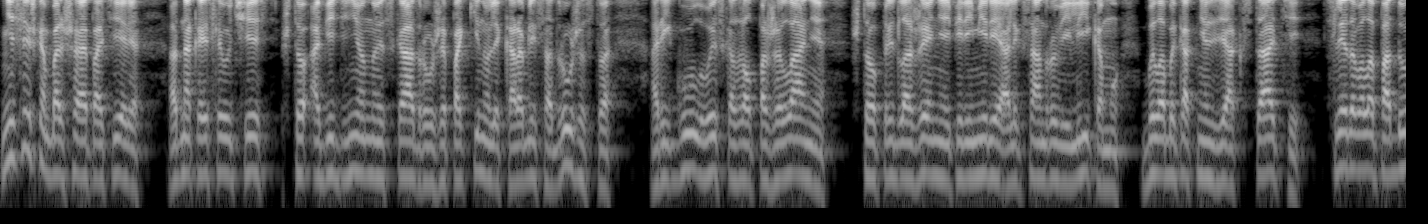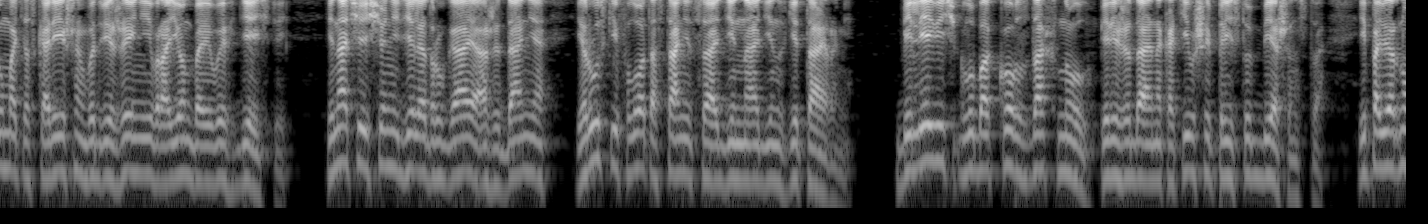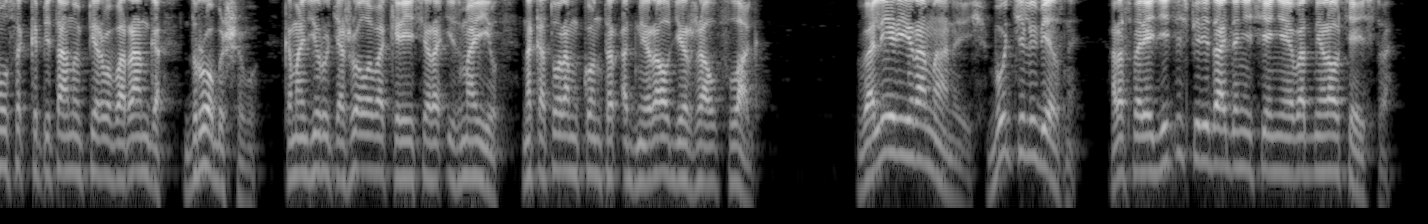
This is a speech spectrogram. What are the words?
Не слишком большая потеря, однако если учесть, что объединенную эскадру уже покинули корабли Содружества, Оригул высказал пожелание, что предложение перемирия Александру Великому было бы как нельзя кстати, следовало подумать о скорейшем выдвижении в район боевых действий. Иначе еще неделя-другая ожидания, и русский флот останется один на один с гитайрами. Белевич глубоко вздохнул, пережидая накативший приступ бешенства, и повернулся к капитану первого ранга Дробышеву, командиру тяжелого крейсера «Измаил», на котором контр-адмирал держал флаг. «Валерий Романович, будьте любезны, распорядитесь передать донесение в Адмиралтейство».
